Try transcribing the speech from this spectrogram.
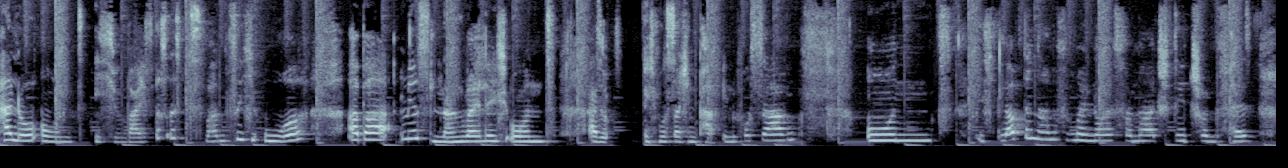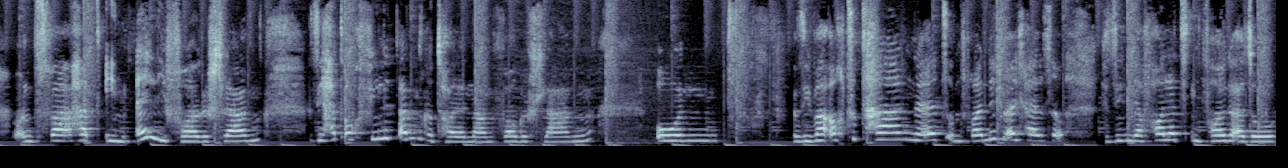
Hallo und ich weiß, es ist 20 Uhr, aber mir ist langweilig und also ich muss euch ein paar Infos sagen. Und ich glaube, der Name für mein neues Format steht schon fest. Und zwar hat ihn Ellie vorgeschlagen. Sie hat auch viele andere tolle Namen vorgeschlagen. Und sie war auch total nett und freundlich, weil ich halt für sie in der vorletzten Folge, also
